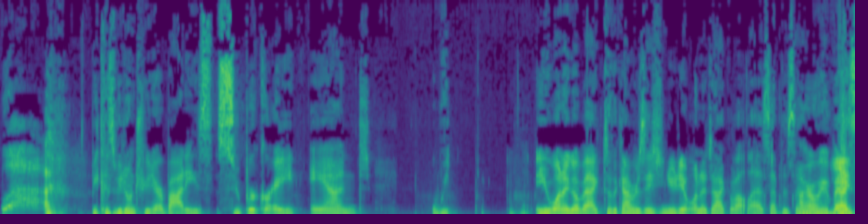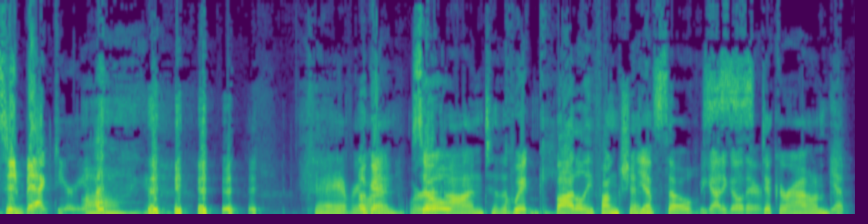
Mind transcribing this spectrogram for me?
Why? Because we don't treat our bodies super great and we you want to go back to the conversation you didn't want to talk about last episode? Are we back Yeast to- and bacteria? Okay, everyone. Okay, We're so, on to the quick- bodily functions. Yep, So we gotta go there. Stick around. Yep,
